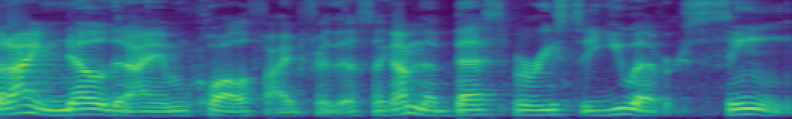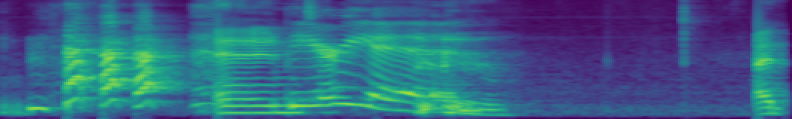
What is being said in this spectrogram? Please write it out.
but I know that I am qualified for this. Like, I'm the best barista you ever seen. and Period. I,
